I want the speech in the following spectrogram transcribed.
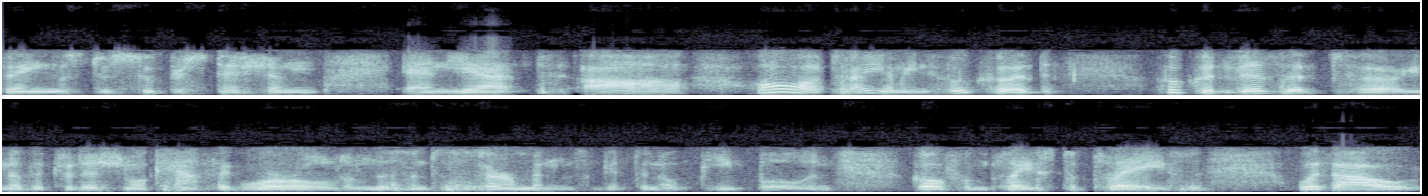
things to superstition, and yet, uh, oh, I'll tell you, I mean, who could who could visit, uh, you know, the traditional Catholic world and listen to sermons, and get to know people, and go from place to place, without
